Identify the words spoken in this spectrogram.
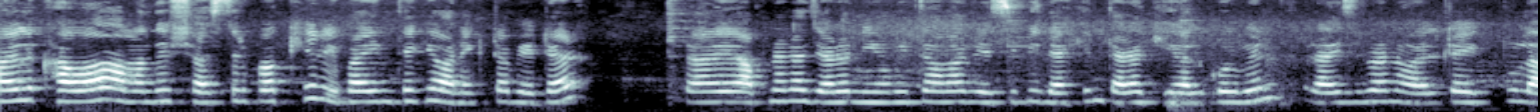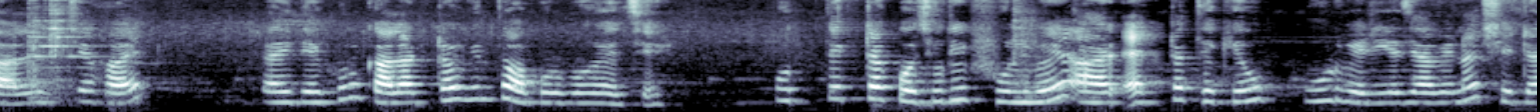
অয়েল খাওয়া আমাদের স্বাস্থ্যের পক্ষে রিফাইন থেকে অনেকটা বেটার তাই আপনারা যারা নিয়মিত আমার রেসিপি দেখেন, তারা খেয়াল করবেন রাইস ব্রান অয়েলটা একটু লালচে হয়। তাই দেখুন কালারটাও কিন্তু অপূর্ব হয়েছে। প্রত্যেকটা কচুরি ফুলবে আর একটা থেকেও পুর বেরিয়ে যাবে না, সেটা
